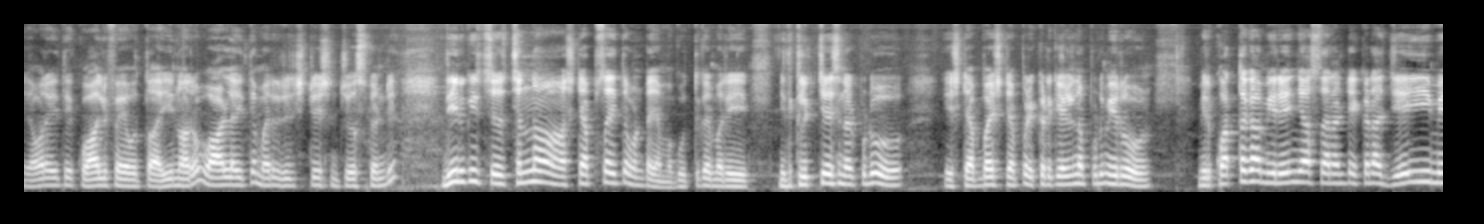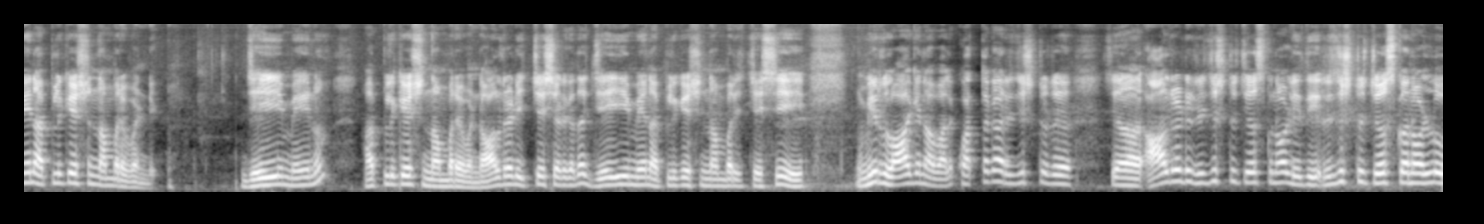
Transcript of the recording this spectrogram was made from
ఎవరైతే క్వాలిఫై అవుతా అయినారో వాళ్ళైతే మరి రిజిస్ట్రేషన్ చేసుకోండి. దీనికి చి- చిన్న స్టెప్స్ అయితే ఉంటాయమ్మ. గుర్తుగా మరి ఇది క్లిక్ చేసినప్పుడు ఈ స్టెప్ బై స్టెప్ ఇక్కడికి వెళ్ళినప్పుడు మీరు మీరు కొత్తగా మీరు ఏం చేస్తారంటే ఇక్కడ జేఈ మెయిన్ అప్లికేషన్ నెంబర్ ఇవ్వండి. జేఈ మెయిన్ అప్లికేషన్ నెంబర్ ఇవ్వండి. ఆల్రెడీ ఇచ్చేసాడు కదా జేఈ మెయిన్ అప్లికేషన్ నెంబర్ ఇచ్చేసి మీరు లాగిన్ అవ్వాలి. కొత్తగా రిజిస్టర్ ఆల్రెడీ రిజిస్టర్ చేసుకున్న వాళ్ళు ఇది రిజిస్టర్ చేసుకున్న వాళ్ళు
